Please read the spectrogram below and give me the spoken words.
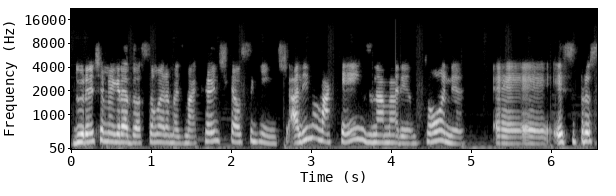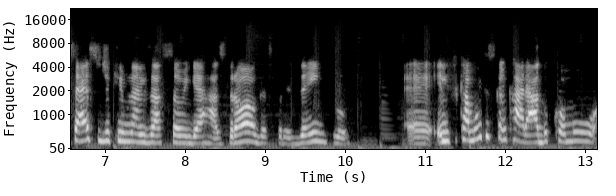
durante a minha graduação era mais marcante, que é o seguinte, ali no Mackenzie, na Maria Antônia, é, esse processo de criminalização e guerra às drogas, por exemplo, é, ele fica muito escancarado como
